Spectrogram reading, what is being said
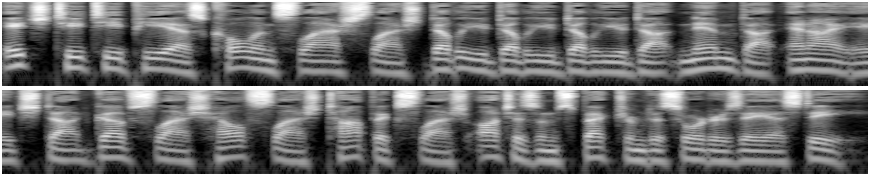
Https colon slash slash www.nim.nih.gov slash health slash topic slash autism spectrum disorders ASD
